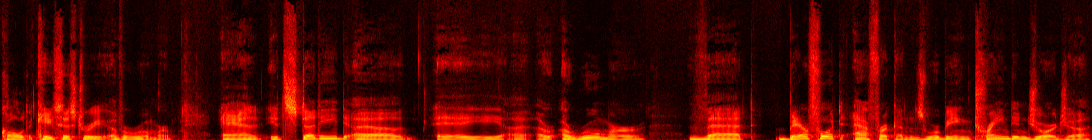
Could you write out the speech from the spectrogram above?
called Case History of a Rumor. And it studied uh, a, a, a rumor that barefoot Africans were being trained in Georgia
